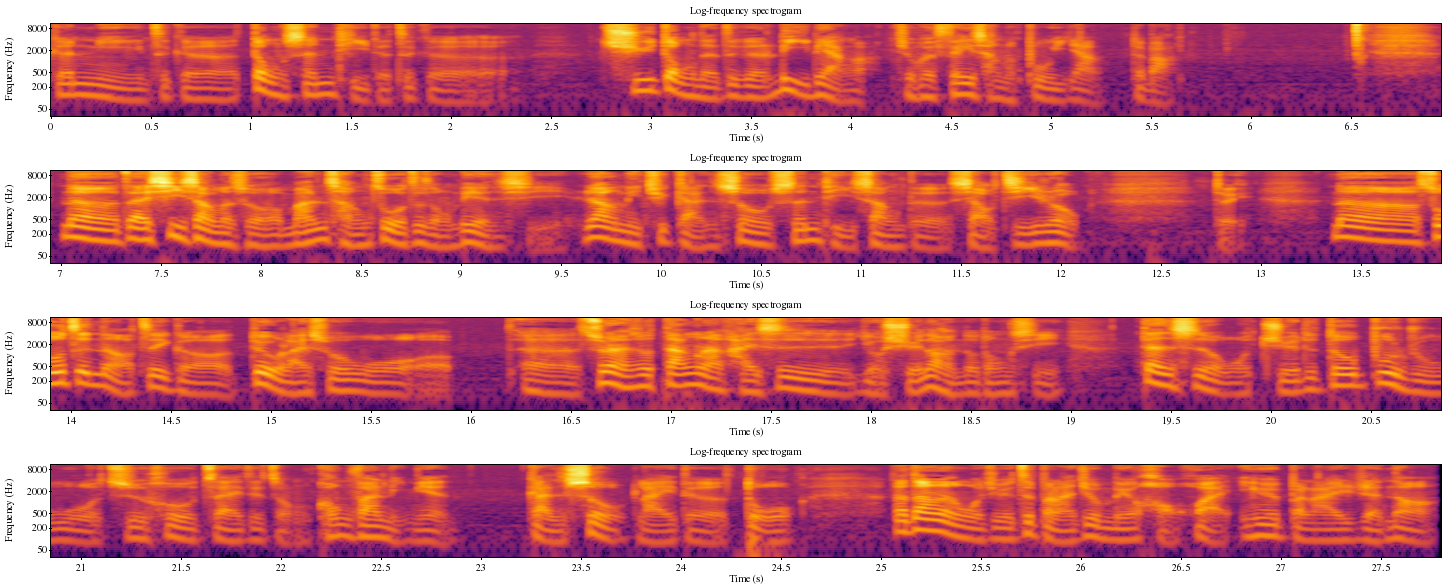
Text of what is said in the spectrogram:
跟你这个动身体的这个驱动的这个力量啊，就会非常的不一样，对吧？那在戏上的时候，蛮常做这种练习，让你去感受身体上的小肌肉。对，那说真的，这个对我来说，我呃，虽然说当然还是有学到很多东西，但是我觉得都不如我之后在这种空翻里面感受来的多。那当然，我觉得这本来就没有好坏，因为本来人哦，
